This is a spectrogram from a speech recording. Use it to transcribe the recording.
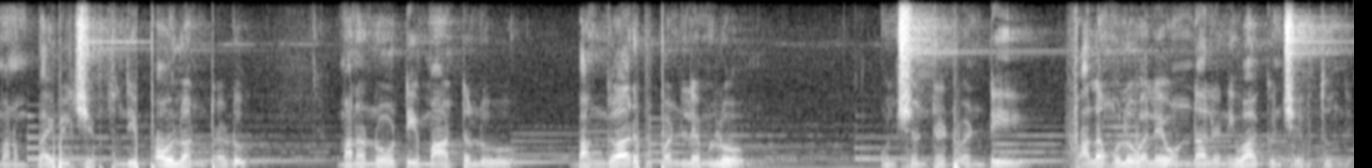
మనం బైబిల్ చెప్తుంది పౌలు అంటాడు మన నోటి మాటలు బంగారపు పండ్లెంలో ఉంచినటువంటి ఫలముల వలె ఉండాలని వాక్యం చెబుతుంది.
